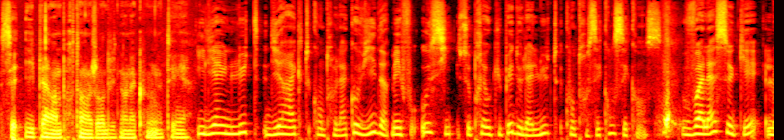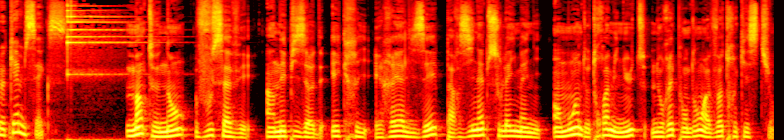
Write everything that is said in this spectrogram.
C'est hyper important aujourd'hui dans la communauté Il y a une lutte directe contre la Covid, mais il faut aussi se préoccuper de la lutte contre ses conséquences. Voilà ce qu'est le chemsex. Maintenant, vous savez, un épisode écrit et réalisé par Zineb Souleimani. En moins de 3 minutes, nous répondons à votre question.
